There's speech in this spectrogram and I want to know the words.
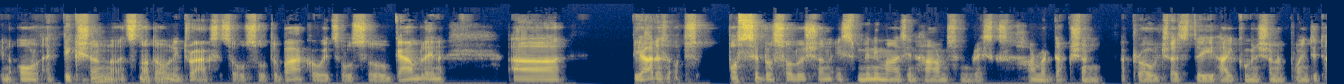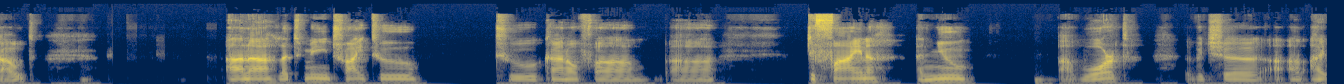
in all addiction, it's not only drugs, it's also tobacco, it's also gambling. Uh, the other possible solution is minimizing harms and risks, harm reduction approach, as the High Commissioner pointed out. And uh, let me try to to kind of uh, uh, define a new uh, word, which uh, I, I,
